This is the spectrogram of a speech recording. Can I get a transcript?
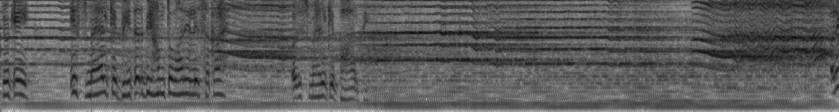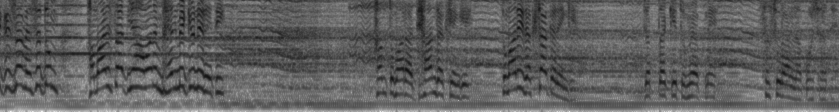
क्योंकि इस महल के भीतर भी हम तुम्हारे लिए सखा है और इस महल के बाहर भी। कृष्णा वैसे तुम हमारे साथ यहाँ हमारे महल में क्यों नहीं रहती? हम तुम्हारा ध्यान रखेंगे तुम्हारी रक्षा करेंगे जब तक कि तुम्हें अपने ससुराल ना पहुँचा दे।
